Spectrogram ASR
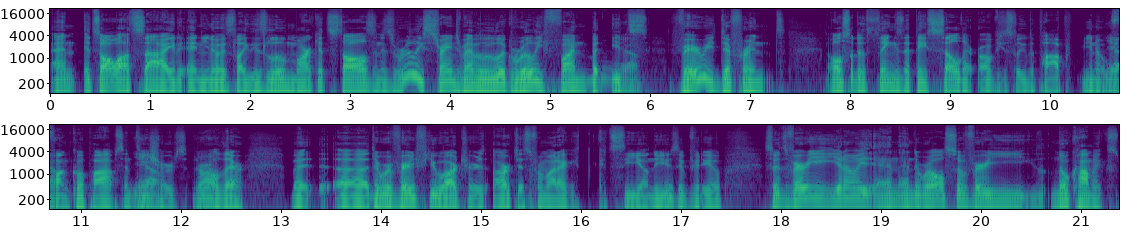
and it's all outside, and you know, it's like these little market stalls, and it's really strange, man. But they look really fun, but Yeah. it's very different also the things that they sell there. Obviously, the pop, you know, Yeah. Funko Pops and Yeah. T-shirts, they're Yeah. all there. But uh, there were very few artists artists from what I could see on the YouTube video. So it's very, you know, and and there were also very no comics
